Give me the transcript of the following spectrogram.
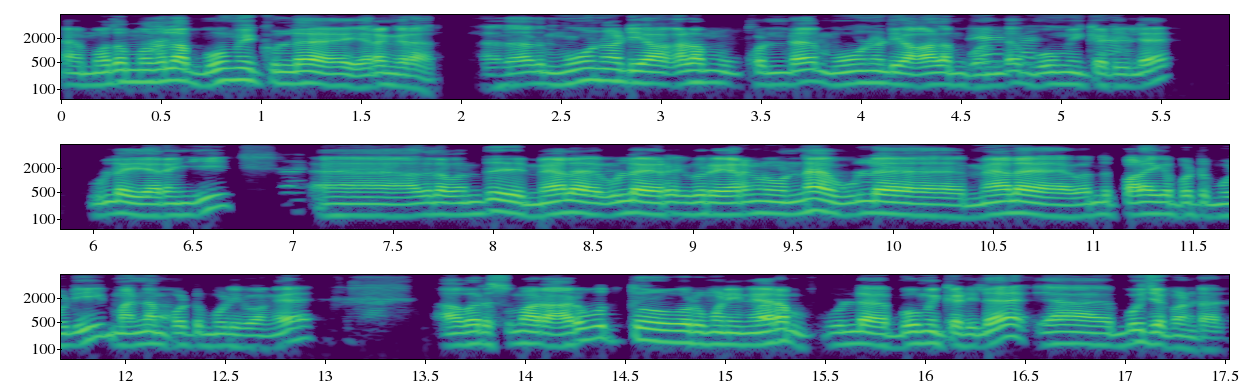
அ மொத முதலா பூமிக்குள்ள இறங்குறார். அதாவது 3 அடி அகலம் கொண்ட, 3 அடி ஆழம் கொண்ட பூமிக்கு அடியில உள்ள இறங்கி, அதுல வந்து மேல உள்ள இற இவரு உள்ள மேல வந்து பலகை போட்டு மூடி, மண்ணம் போட்டு மூடிடுவாங்க அவர் சுமார் 61 மணி நேரம் உள்ள பூமிக்கடியில பூஜை பண்றாரு.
